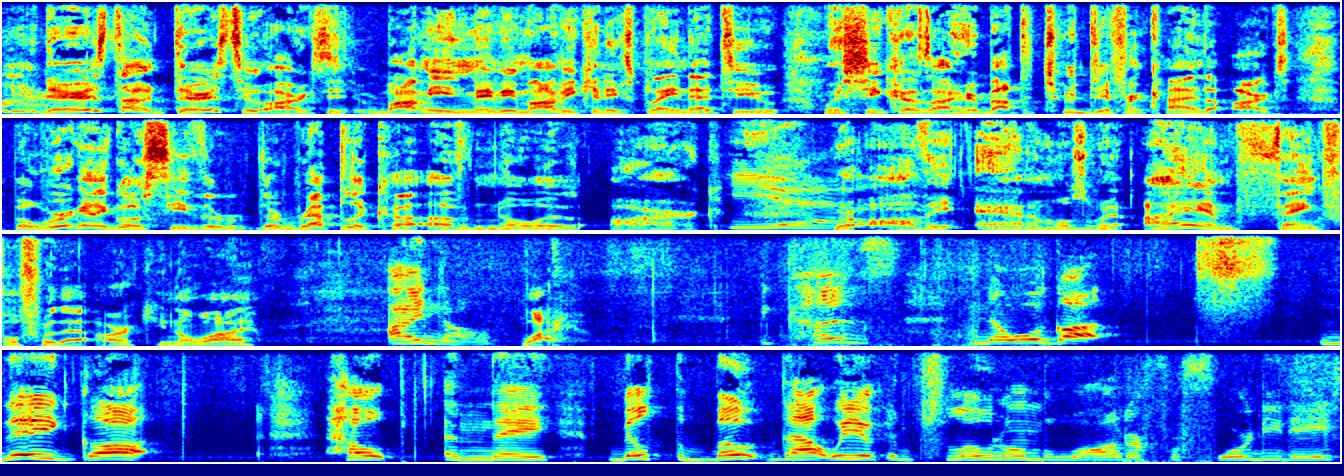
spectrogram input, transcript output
There is two, there is two arks. Mommy, maybe mommy can explain that to you when she comes out here about the two different kinds of arks. But we're gonna go see the the replica of Noah's Ark, Yeah. where all the animals went. I am thankful for that ark. You know why? I know. Why? because Noah got they got helped and they built the boat that way it can float on the water for 40 days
